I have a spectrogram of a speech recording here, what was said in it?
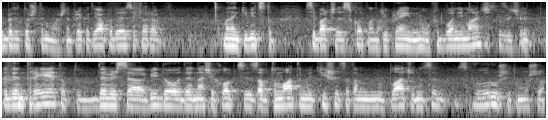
Робити те, що ти можеш. Наприклад, я подивився вчора маленький відступ. Всі бачили Scotland Ukraine, ну, футбольний матч. Звичайно. 1-3, тобто дивишся відео, де наші хлопці з автоматами тішуться, там ну, плачуть. Ну це зворушує, тому що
